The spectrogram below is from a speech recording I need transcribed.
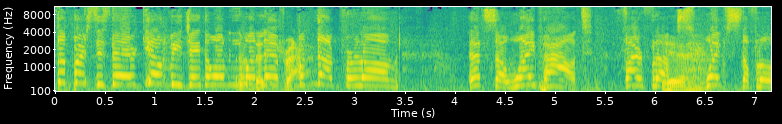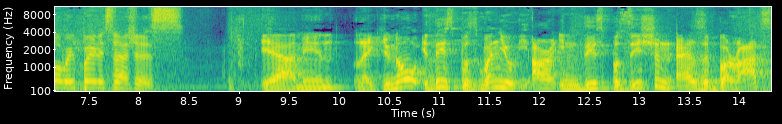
The burst is there. Kill VJ, the only Uh, one left, trap. but not for long. That's a wipeout. Fireflux Yeah. wipes the floor with Burning Smashes. Yeah, I mean, like you know, this when you are in this position as a Barats,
